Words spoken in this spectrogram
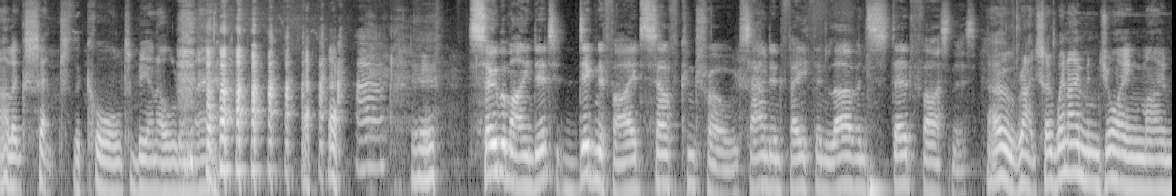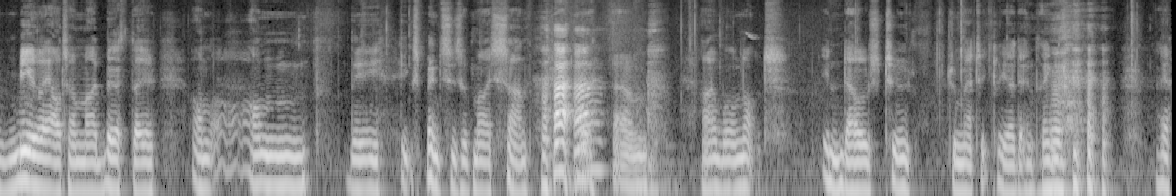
I'll accept the call to be an older man. Yeah. Sober-minded, dignified, self-controlled, sound in faith and love and steadfastness. Oh right, so when I'm enjoying my meal out on my birthday, on on the expenses of my son, um, I will not indulge too dramatically. I don't think. Yeah.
